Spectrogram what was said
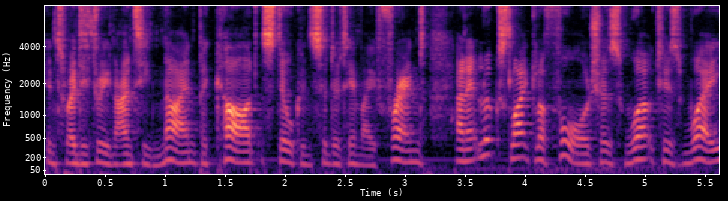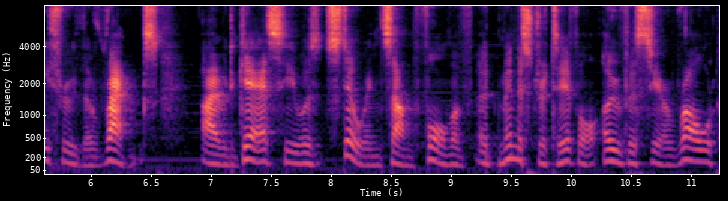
In 2399, Picard still considered him a friend, and it looks like LaForge has worked his way through the ranks. I would guess he was still in some form of administrative or overseer role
